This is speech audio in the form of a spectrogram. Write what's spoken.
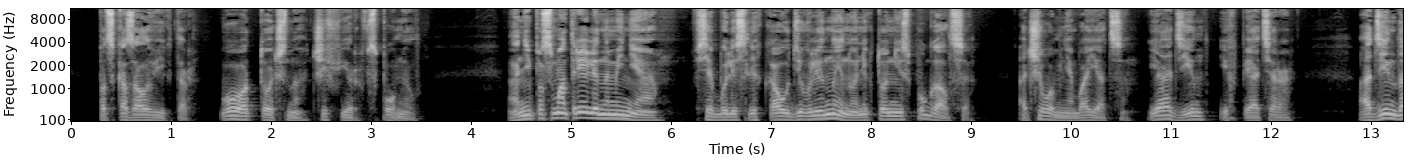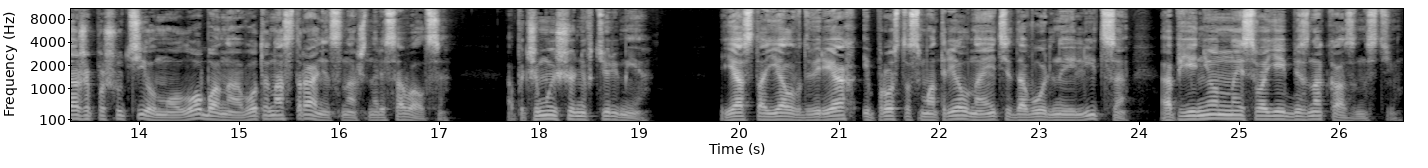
— подсказал Виктор. «Вот, точно, чефир», — вспомнил. Они посмотрели на меня. Все были слегка удивлены, но никто не испугался. А чего меня бояться? Я один, их пятеро. Один даже пошутил, мол, оба-на, вот иностранец наш нарисовался. А почему еще не в тюрьме? Я стоял в дверях и просто смотрел на эти довольные лица, опьяненные своей безнаказанностью.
